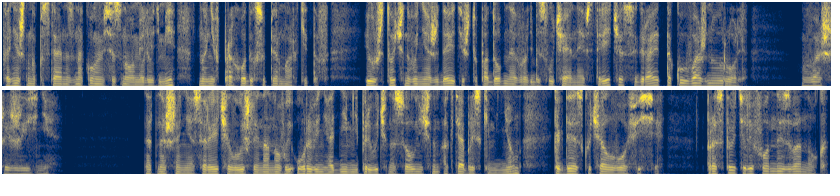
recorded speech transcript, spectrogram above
Конечно, мы постоянно знакомимся с новыми людьми, но не в проходах супермаркетов. И уж точно вы не ожидаете, что подобная вроде бы случайная встреча сыграет такую важную роль в вашей жизни. Отношения с Рэйчел вышли на новый уровень одним непривычно солнечным октябрьским днем — когда я скучал в офисе. Простой телефонный звонок.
